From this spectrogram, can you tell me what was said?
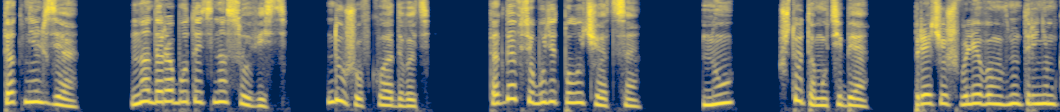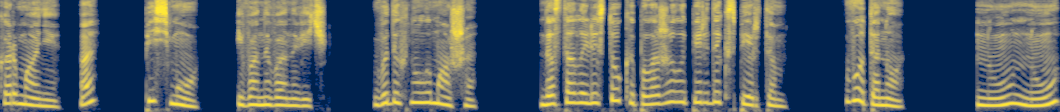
Так нельзя. Надо работать на совесть, душу вкладывать. Тогда все будет получаться. Ну, что там у тебя? Прячешь в левом внутреннем кармане, а? Письмо, Иван Иванович. Выдохнула Маша. Достала листок и положила перед экспертом. Вот оно. Ну-ну.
